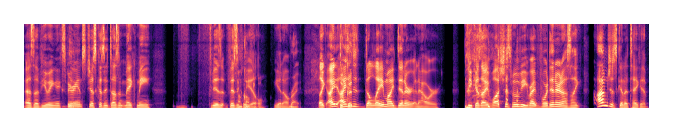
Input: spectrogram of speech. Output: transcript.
as a viewing experience, just because it doesn't make me phys- physically ill. Uncomfortable. You know, right. like I The I good- had to delay my dinner an hour because I watched this movie right before dinner, and I was like, I'm just gonna take a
